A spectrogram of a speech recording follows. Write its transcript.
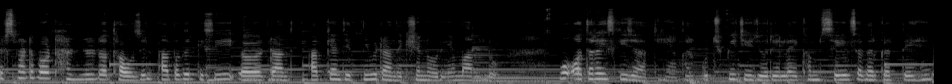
इट्स नॉट अबाउट हंड्रेड और थाउज़ेंड आप अगर किसी ट्रांस आपके यहाँ जितनी भी ट्रांजेक्शन हो रही है, मान लो वो ऑथराइज़ की जाती हैं। अगर कुछ भी चीज़ हो रही है लाइक हम सेल्स अगर करते हैं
